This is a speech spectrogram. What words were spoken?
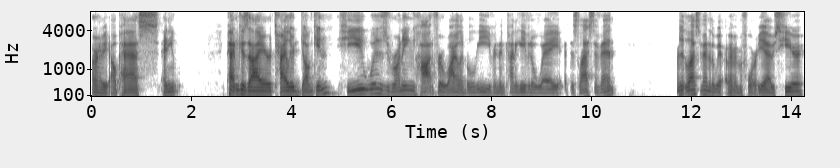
All right, I'll pass. Any Patton Kizzire, Tyler Duncan. He was running hot for a while, I believe, and then kind of gave it away at this last event. Was it the last event or the event before? Yeah, it was here.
